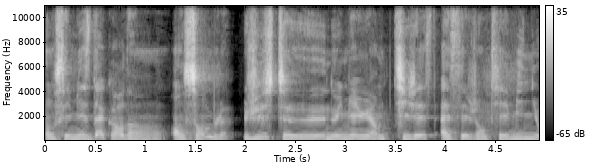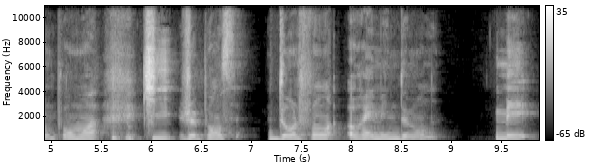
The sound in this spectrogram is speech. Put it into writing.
On s'est mis d'accord ensemble. Juste, euh, Noémie a eu un petit geste assez gentil et mignon pour moi, qui, je pense, dans le fond, aurait aimé une demande. Mais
